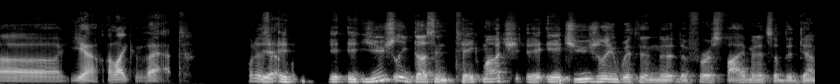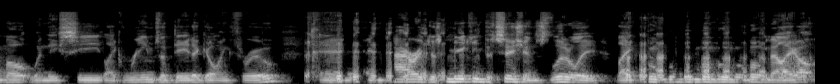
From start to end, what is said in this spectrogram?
uh, yeah, I like that. What is yeah, it? It, it usually doesn't take much. It, it's usually within the, the first five minutes of the demo when they see like reams of data going through and, and Tara just making decisions, literally like boom, boom, boom, boom, boom, boom, boom. And they're like, oh,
